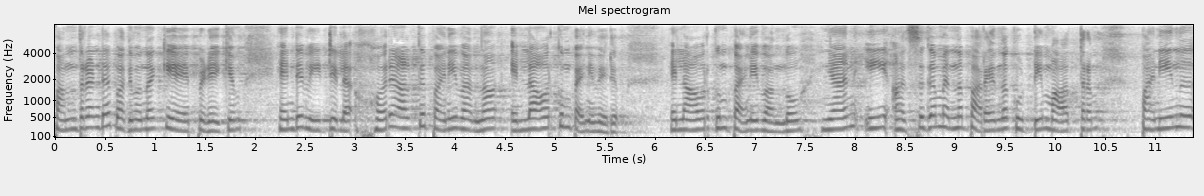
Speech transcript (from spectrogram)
പന്ത്രണ്ട് പതിമൂന്നൊക്കെ ആയപ്പോഴേക്കും എന്റെ വീട്ടിൽ ഒരാൾക്ക് പനി വന്നാൽ എല്ലാവർക്കും പനി വരും. എല്ലാവർക്കും പനി വന്നു. ഞാൻ ഈ അസുഖം എന്ന് പറയുന്ന കുട്ടി മാത്രം പനിയിൽ നിന്ന്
